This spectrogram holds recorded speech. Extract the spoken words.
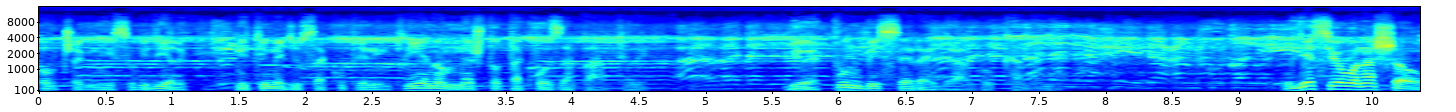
kovčeg nisu vidjeli, niti među sakupljenim plijenom nešto takvo zapamtili. Bio je pun bisera i dragog kamenja. Gdje si ovo našao,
